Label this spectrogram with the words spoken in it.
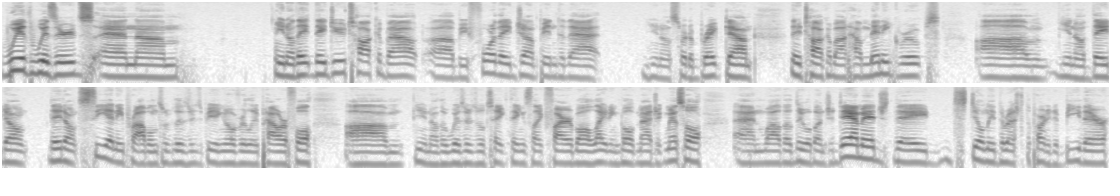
with wizards, and um, you know, they they do talk about uh, before they jump into that, you know, sort of breakdown. They talk about how many groups, um, you know, they don't they don't see any problems with wizards being overly powerful. Um, you know, the wizards will take things like fireball, lightning bolt, magic missile, and while they'll do a bunch of damage, they still need the rest of the party to be there.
